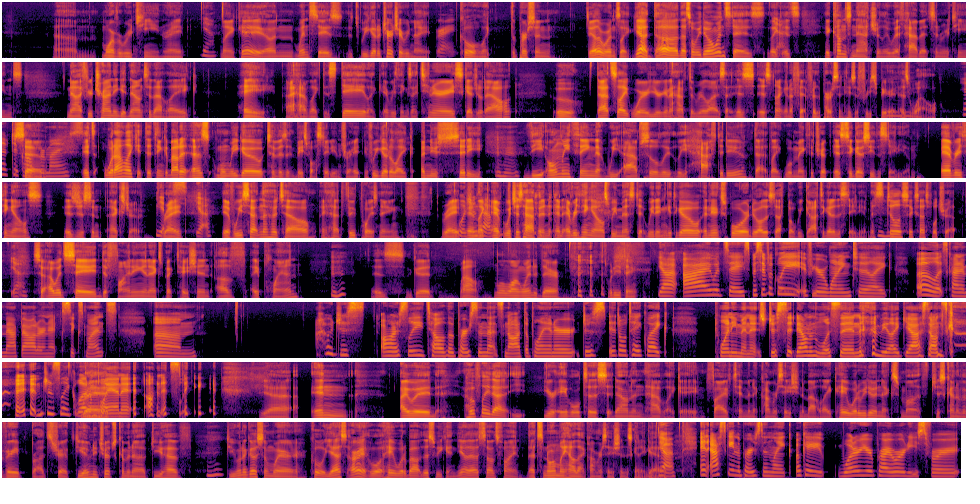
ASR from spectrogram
um, more of a routine, right? Yeah. Like, hey, on Wednesdays, it's, we go to church every night. Right. Cool. Like the person, the other one's like, yeah, duh, that's what we do on Wednesdays. Like Yeah. it's, it comes naturally with habits and routines. Now, if you're trying to get down to that, like, hey, I have like this day, like everything's itinerary scheduled out. Ooh, that's like where you're gonna have to realize that is it's not gonna fit for the person who's a free spirit as Mhm. well. To So, compromise. It's what I like it to think about it as when we go to visit baseball stadiums, right? If we go to like a new city, mm-hmm. the only thing that we absolutely have to do that like will make the trip is to go see the stadium. Everything else is just an extra, Yes. right? Yeah. If we sat in the hotel and had food poisoning, right, Which and like ev- which has happened, and everything else we missed it. We didn't get to go and explore and do all this stuff, but we got to go to the stadium. It's Mhm. still a successful trip. Yeah. So I would say defining an expectation of a plan Mm-hmm. is good. Wow, a little long-winded there. what do you think? Yeah, I would say specifically if you're wanting to like, oh, let's kind of map out our next six months. Um, I would just honestly tell the person that's not the planner, just it'll take like 20 minutes. Just sit down and listen and be like, yeah, sounds good. and just like let them plan it, honestly. Yeah, and I would hopefully that you're able to sit down and have like a five ten minute conversation about like, hey, what are we doing next month? Just kind of a very broad stroke. Do you have any trips coming up? Do you have? Mm-hmm. Do you want to go somewhere? Cool. Yes. All right. Well, hey, what about this weekend? Yeah, that sounds fine. That's normally how that conversation is going to go. Yeah. And asking the person like, okay, what are your priorities for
